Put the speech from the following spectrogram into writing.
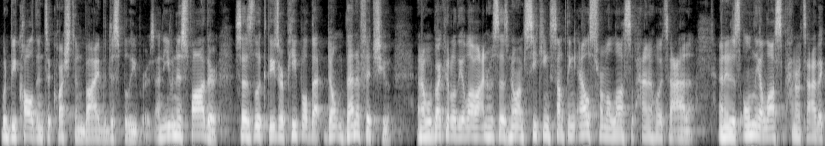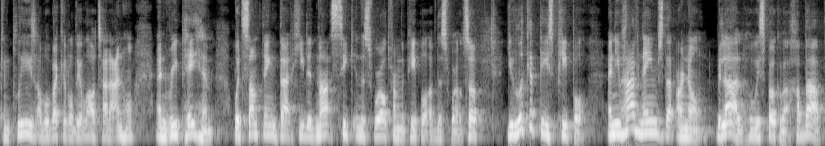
would be called into question by the disbelievers. And even his father says, Look, these are people that don't benefit you. And Abu Bakr radiallahu anhu says, No, I'm seeking something else from Allah subhanahu wa ta'ala. And it is only Allah subhanahu wa ta'ala that can please Abu Bakr radiallahu ta'ala anhu and repay him with something that he did not seek in this world from the people of this world. So you look at these people and you have names that are known. Bilal, who we spoke about, Khabbab,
